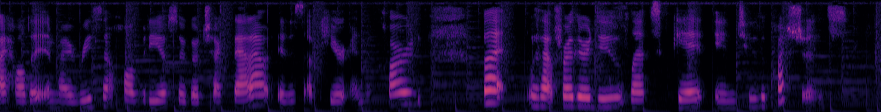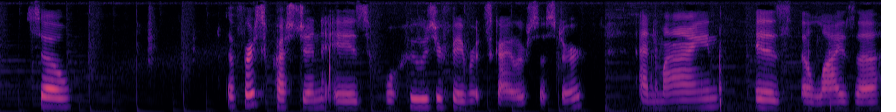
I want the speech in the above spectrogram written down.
I hauled it in my recent haul video, so go check that out. It is up here in the card. But without further ado, let's get into the questions. So the first question is well, Who is your favorite Schuyler sister? And mine is Eliza.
